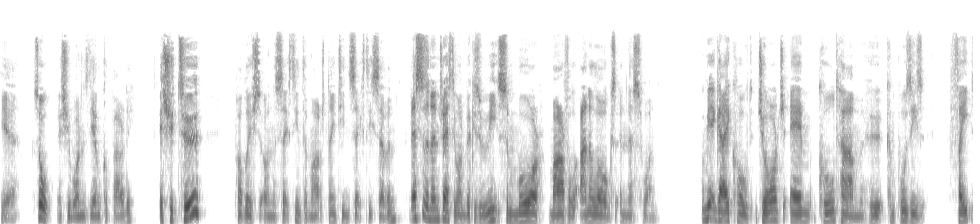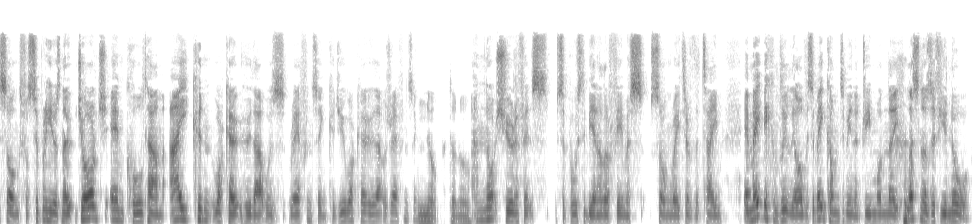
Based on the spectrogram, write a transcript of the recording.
Yeah. So, issue one is the Uncle Parody. Issue two, published on the 16th of March 1967. This is an interesting one because we meet some more Marvel analogues in this one. We meet a guy called George M. Coldham who composes fight songs for superheroes. Now, George M. Coldham, I couldn't work out who that was referencing. Could you work out who that was referencing? No, I don't know. I'm not sure if it's supposed to be another famous songwriter of the time. It might be completely obvious. It might come to me in a dream one night. Listeners, if you know,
